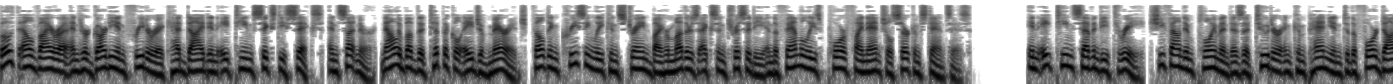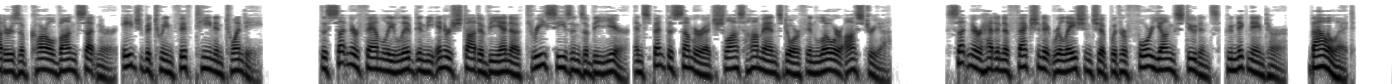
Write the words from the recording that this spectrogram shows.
Both Elvira and her guardian Friedrich had died in 1866, and Suttner, now above the typical age of marriage, felt increasingly constrained by her mother's eccentricity and the family's poor financial circumstances. In 1873, she found employment as a tutor and companion to the four daughters of Karl von Suttner, aged between 15 and 20. The Suttner family lived in the inner Stadt of Vienna three seasons of the year, and spent the summer at Schloss Harmannsdorf in Lower Austria. Suttner had an affectionate relationship with her four young students, who nicknamed her Violet,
